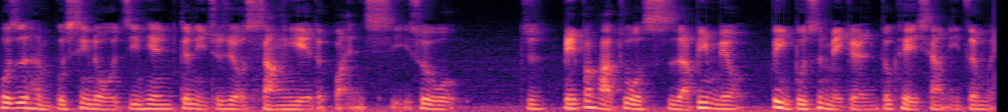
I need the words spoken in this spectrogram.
或是很不幸的我今天跟你就是有商业的关系，所以我就没办法做事啊，并没有，并不是每个人都可以像你这么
